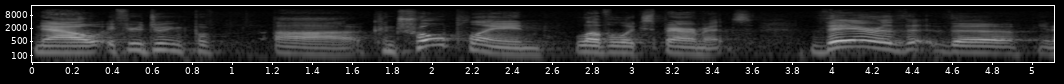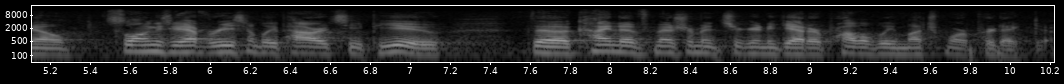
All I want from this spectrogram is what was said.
Now, if you're doing uh, control plane level experiments, there, the, the, you know, so long as you have a reasonably powered CPU, the kind of measurements you're going to get are probably much more predictive.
